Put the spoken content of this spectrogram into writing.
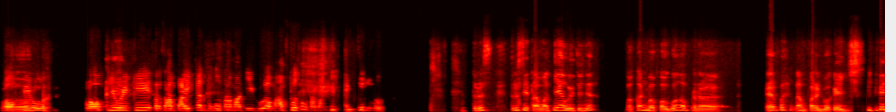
Love Oh. you. Love you Iki tersampaikan pukul Tamaki gue mampus lo Tamaki anjing lu. Terus terus si Tamaki yang lucunya bahkan bapak gua nggak pernah eh apa nampar gua kayak gini.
